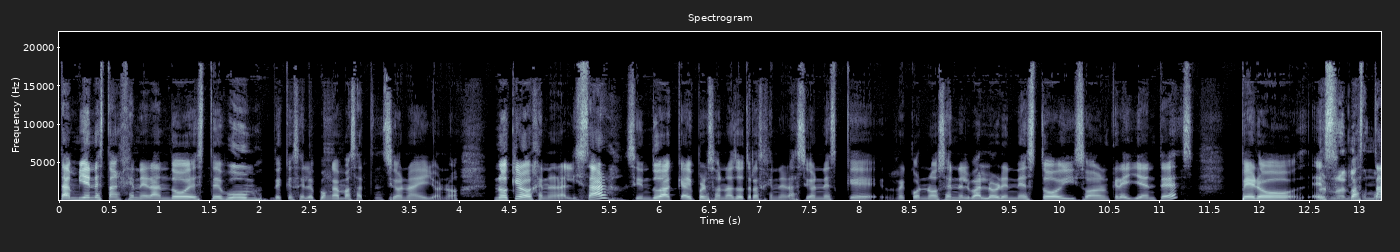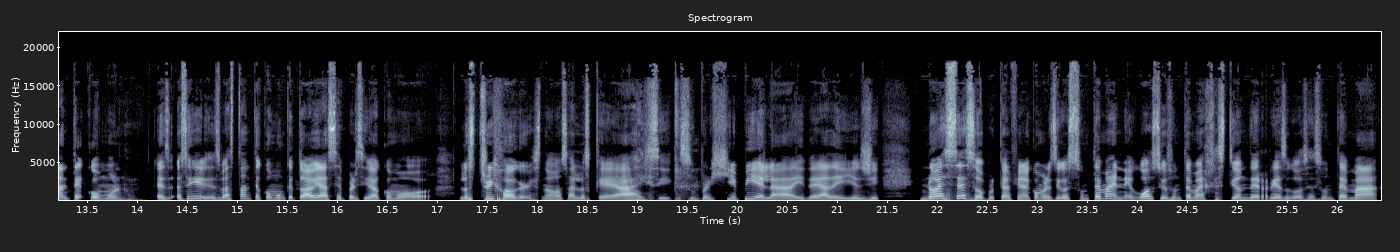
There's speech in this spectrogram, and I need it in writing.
también están generando este boom de que se le ponga más atención a ello, ¿no? No quiero generalizar, sin duda que hay personas de otras generaciones que reconocen el valor en esto y son creyentes, pero es, bastante común. Es, sí, es bastante común que todavía se perciba como los tree huggers, ¿no? O sea, los que, ay, sí, súper hippie la idea de ESG. No es eso, porque al final, como les digo, es un tema de negocio, es un tema de gestión de riesgos, es un tema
